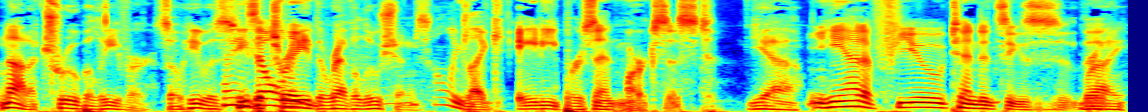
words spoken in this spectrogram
not a true believer. So he was he betrayed only- the revolution. He's only like 80% Marxist. Yeah. He had a few tendencies that Right.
